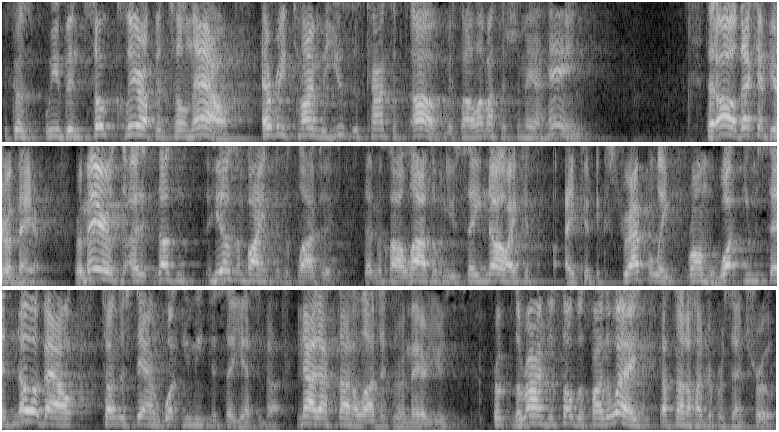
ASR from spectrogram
Because we've been so clear up until now, every time we use this concept of that oh, that can't be Rav Meir. Rav Meir uh, doesn't he doesn't buy into this logic that Michal that when you say no, I could I could extrapolate from what you said no about to understand what you mean to say yes about. Now that's not a logic that Rav Meir uses. The Ran just told us, by the way, that's not 100% true.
